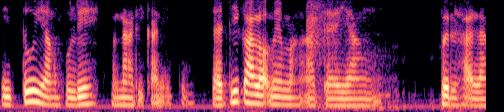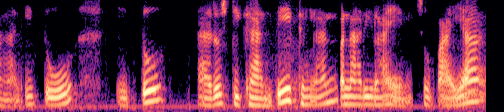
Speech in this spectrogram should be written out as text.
itu yang boleh menarikan itu. Jadi kalau memang ada yang berhalangan itu itu harus diganti dengan penari lain supaya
